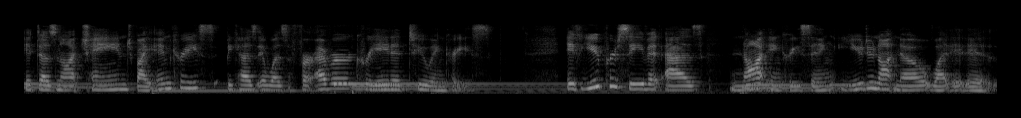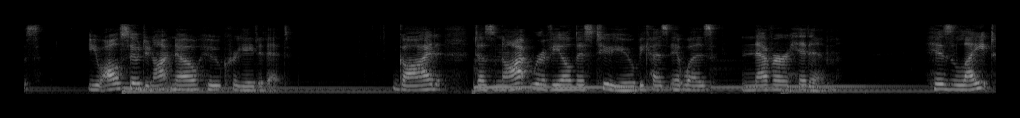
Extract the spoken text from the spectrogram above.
It does not change by increase because it was forever created to increase. If you perceive it as not increasing, you do not know what it is. You also do not know who created it. God does not reveal this to you because it was never hidden. His light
